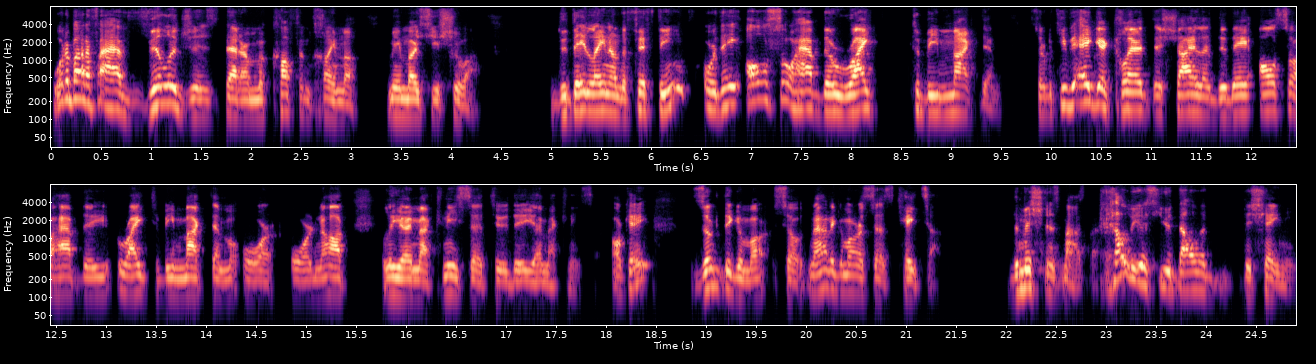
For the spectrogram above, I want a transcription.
What about if I have villages that are Mekofim Chayma, Mimos Yeshua? Do they lane on the 15th, or they also have the right to be Makdim? So Kiva Eger declared the Shaila, do they also have the right to be Makdim or or not Liyom Aknisa to the uh, Yom Aknisa? Okay? Zug the Gemara. So now the Gemara says Ketza. The Mishnah is Mazda. Chalius Yudalad B'Sheni.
